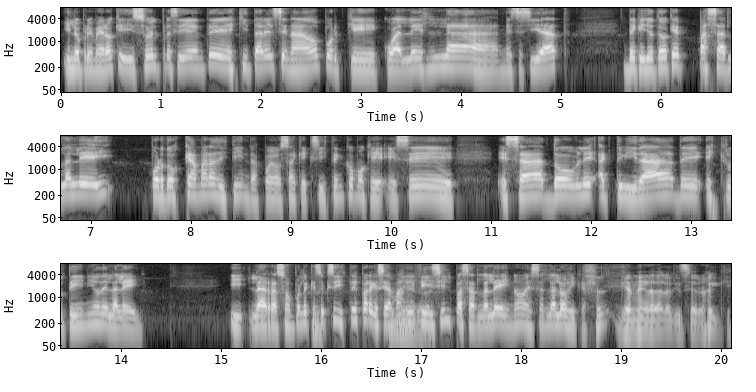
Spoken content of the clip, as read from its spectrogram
Y lo primero que hizo el presidente es quitar el Senado porque cuál es la necesidad de que yo tengo que pasar la ley por dos cámaras distintas, pues, o sea, que existen como que ese, esa doble actividad de escrutinio de la ley. Y la razón por la que eso existe es para que sea más difícil pasar la ley, ¿no? Esa es la lógica. Qué mierda lo que hicieron aquí.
